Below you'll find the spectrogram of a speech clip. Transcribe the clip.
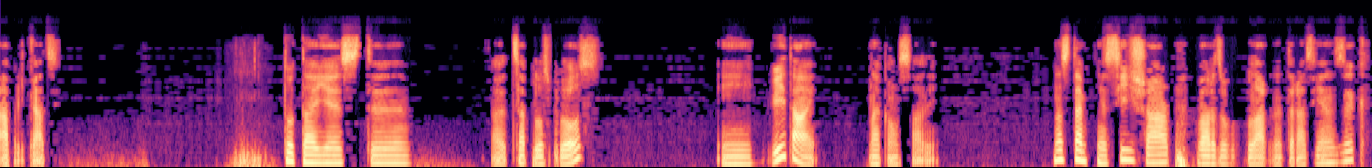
aplikacji. Tutaj jest y, C++ i witaj na konsoli. Następnie C Sharp, bardzo popularny teraz język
